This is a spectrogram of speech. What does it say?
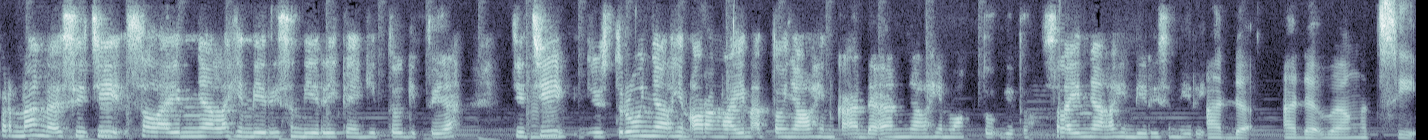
pernah nggak sih Ci Hmm. selain nyalahin diri sendiri kayak gitu gitu ya? Cici Hmm. justru nyalahin orang lain atau nyalahin keadaan, nyalahin waktu gitu. Selain nyalahin diri sendiri. ada ada banget sih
